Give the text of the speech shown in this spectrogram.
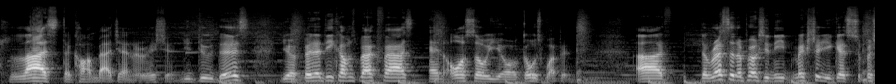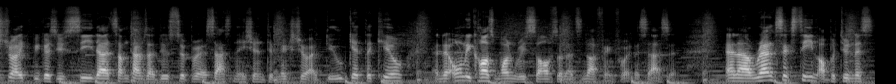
plus the combat generation. You do this, your ability comes back fast and also your ghost weapons. Uh, the rest of the perks you need, make sure you get Super Strike because you see that sometimes I do Super Assassination to make sure I do get the kill and it only costs one resolve so that's nothing for an assassin. And uh, rank 16 Opportunist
